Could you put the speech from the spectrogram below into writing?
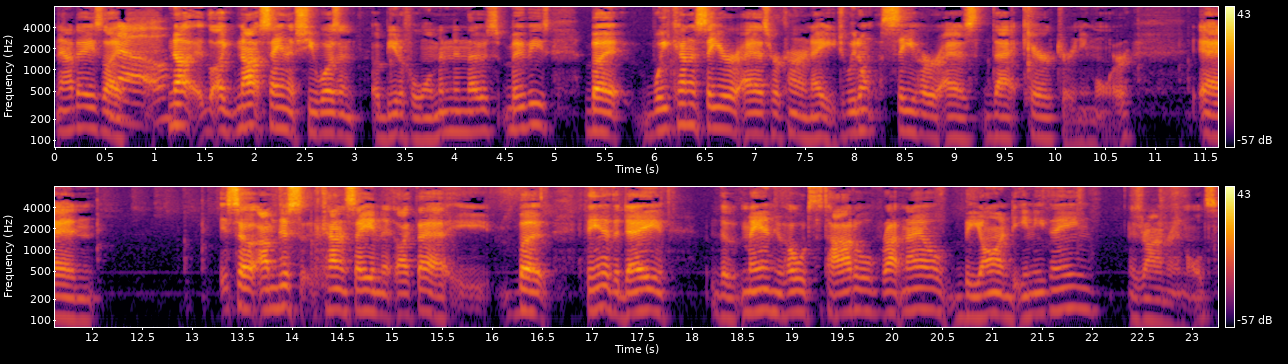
nowadays. Like, No. not like not saying that she wasn't a beautiful woman in those movies, but we kind of see her as her current age. We don't see her as that character anymore, and so I'm just kind of saying it like that. But at the end of the day, the man who holds the title right now, beyond anything, is Ryan Reynolds.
